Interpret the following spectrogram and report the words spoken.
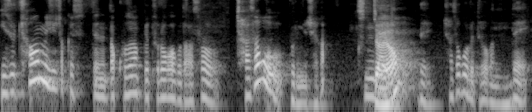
미술 처음에 시작했을 때는 딱 고등학교 들어가고 나서 자사고거든요, 제가. 진짜요? 근데, 네, 자사고를 들어갔는데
